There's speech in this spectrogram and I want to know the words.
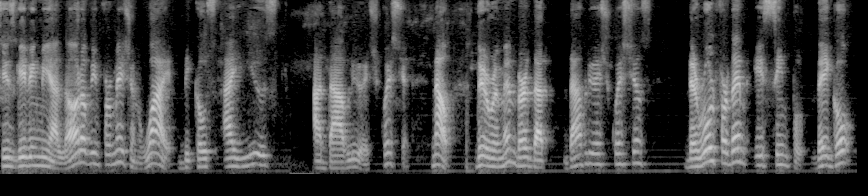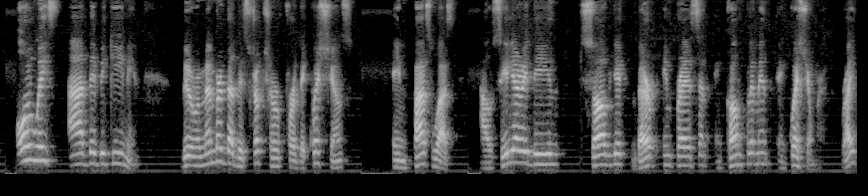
she's giving me a lot of information. Why? Because I used a WH question. Now, do you remember that WH questions, the rule for them is simple. They go always at the beginning. Do you remember that the structure for the questions in past was auxiliary did, subject, verb in present, and complement, and question mark, right?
